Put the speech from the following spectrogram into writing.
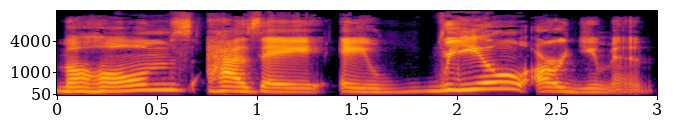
Mahomes has a a real argument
